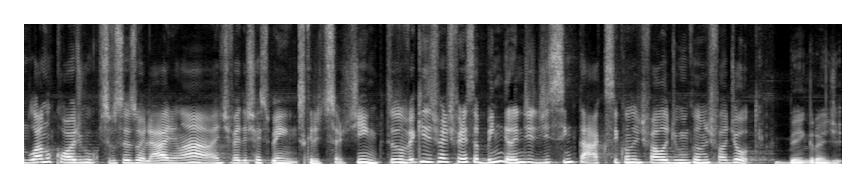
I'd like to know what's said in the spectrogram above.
lá no código, se vocês olharem lá, a gente vai deixar isso bem escrito certinho. Vocês vão ver que existe uma diferença bem grande de sintaxe quando a gente fala de um e quando a gente fala de outro. Bem grande.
